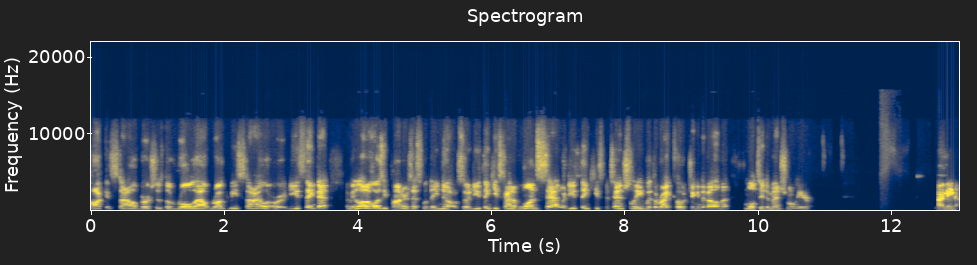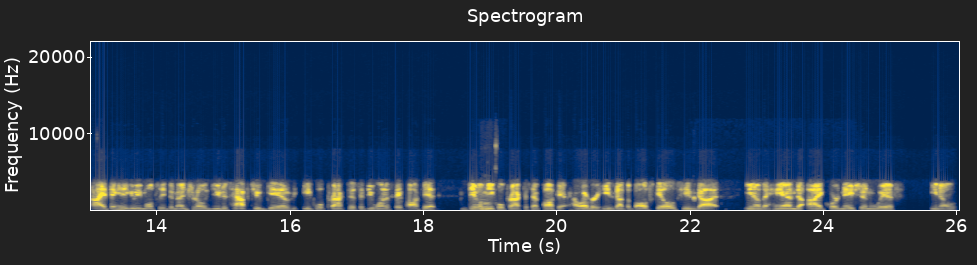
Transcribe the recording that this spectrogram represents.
pocket style versus the rollout rugby style? Or do you think that, I mean, a lot of Aussie punters, that's what they know. So do you think he's kind of one set, or do you think he's potentially, with the right coaching and development, multidimensional here? I mean, I think he can be multi-dimensional. You just have to give equal practice if you want to stay pocket. Give him mm. equal practice at pocket. However, he's got the ball skills. He's got you know the hand-eye coordination with you know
